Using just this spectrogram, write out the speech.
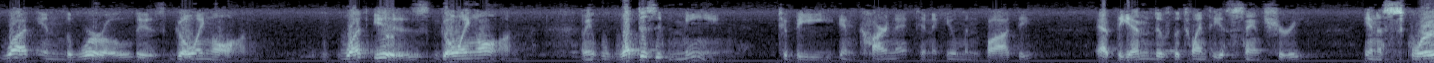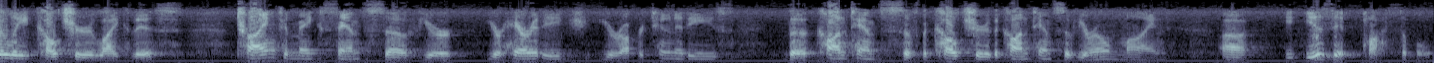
what in the world is going on? What is going on? I mean, what does it mean to be incarnate in a human body at the end of the 20th century in a squirrely culture like this, trying to make sense of your, your heritage, your opportunities, the contents of the culture, the contents of your own mind, uh, is it possible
